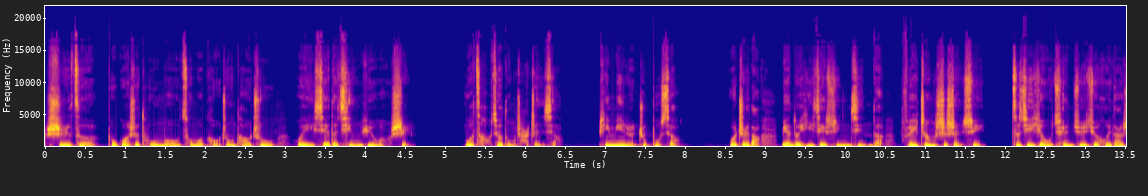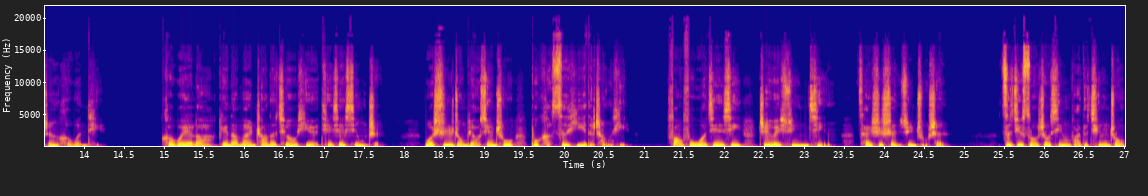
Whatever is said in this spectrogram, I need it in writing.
实则不过是图谋从我口中套出猥亵的情欲往事。我早就洞察真相，拼命忍住不笑。我知道，面对一介巡警的非正式审讯，自己有权拒绝回答任何问题。可为了给那漫长的秋夜添些兴致，我始终表现出不可思议的诚意，仿佛我坚信这位巡警。才是审讯主审，自己所受刑罚的轻重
